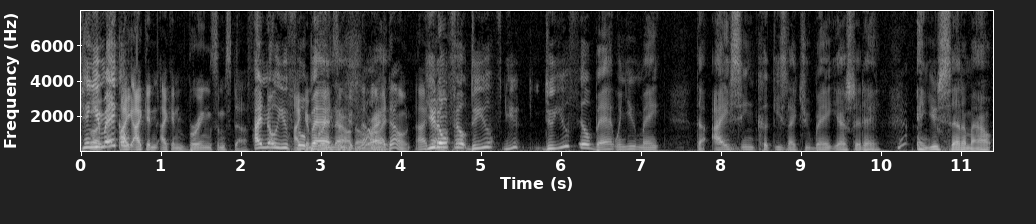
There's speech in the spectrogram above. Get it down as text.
Can you make them? I, I can. I can bring some stuff. I know you I feel can bad bring some now, good- though, no, right? I don't. I you don't. don't feel? Do you? You do you feel bad when you make the icing cookies that you made yesterday, and you set them out,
